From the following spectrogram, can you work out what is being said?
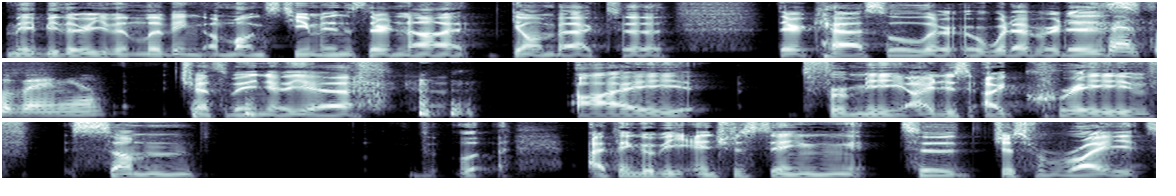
maybe they're even living amongst humans. They're not going back to their castle or, or whatever it is. transylvania Transylvania, yeah. I for me, I just I crave some I think it would be interesting to just write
